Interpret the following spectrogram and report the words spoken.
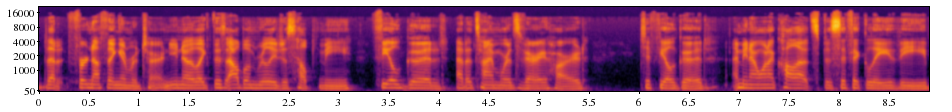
that for nothing in return. You know, like this album really just helped me feel good at a time where it's very hard to feel good. I mean, I want to call out specifically the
